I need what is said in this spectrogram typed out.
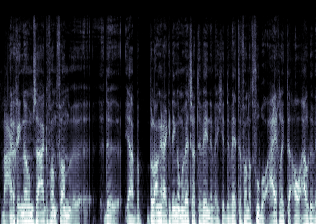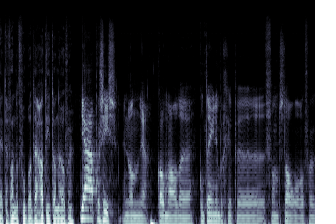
maar... En dat ging dan om zaken van, van uh, de ja, belangrijke dingen om een wedstrijd te winnen. Weet je, de wetten van het voetbal. Eigenlijk de aloude wetten van het voetbal. Daar had hij het dan over. Ja, precies. En dan ja, komen al de containerbegrippen van stal over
